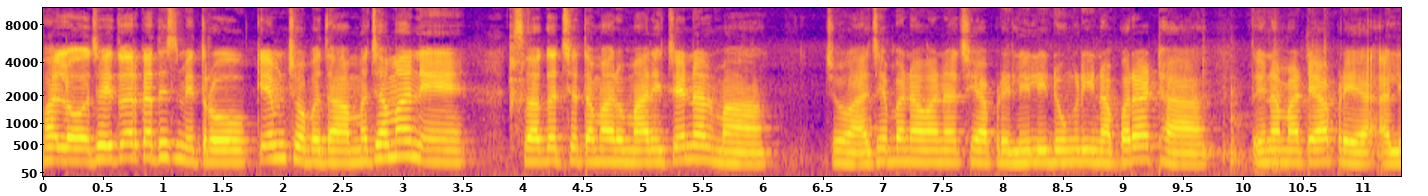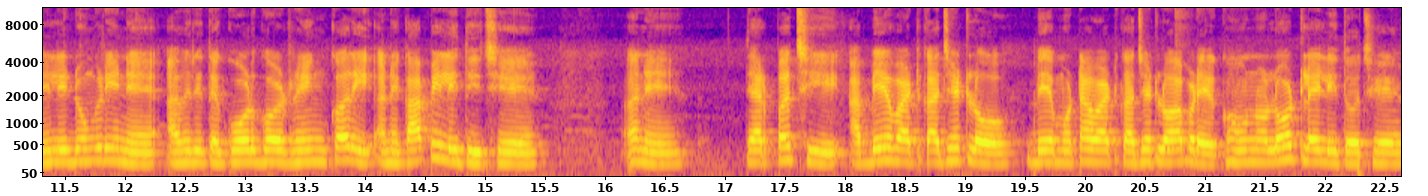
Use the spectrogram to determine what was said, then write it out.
હલો, જય દ્વારકાધીશ મિત્રો. કેમ છો બધા? મજામાં ને? સ્વાગત છે તમારું મારી ચેનલમાં. જો આજે બનાવવાના છે આપણે લીલી ડુંગળીના પરાઠા. તો એના માટે આપણે આ લીલી ડુંગળીને આવી રીતે ગોળ ગોળ રિંગ કરી અને કાપી લીધી છે. અને ત્યાર પછી આ બે વાટકા જેટલો, બે મોટા વાટકા જેટલો આપણે ઘઉંનો લોટ લઈ લીધો છે.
